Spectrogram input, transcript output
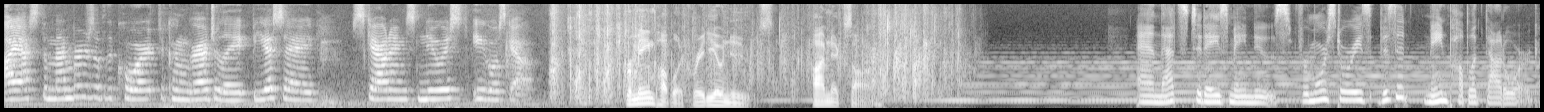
I ask the members of the court to congratulate BSA Scouting's newest Eagle Scout. For Maine Public Radio News, I'm Nick Song. And that's today's Maine news. For more stories, visit mainepublic.org.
